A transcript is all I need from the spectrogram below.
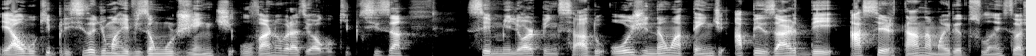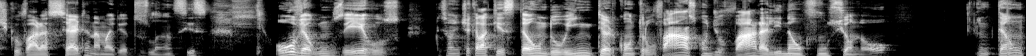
é algo que precisa de uma revisão urgente. O VAR no Brasil é algo que precisa ser melhor pensado. Hoje não atende, apesar de acertar na maioria dos lances. Eu acho que o VAR acerta na maioria dos lances. Houve alguns erros, principalmente aquela questão do Inter contra o Vasco, onde o VAR ali não funcionou. Então,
